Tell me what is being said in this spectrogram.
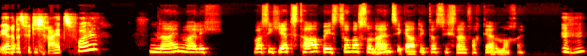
Wäre das für dich reizvoll? Nein, weil ich, was ich jetzt habe, ist sowas so einzigartig, dass ich es einfach gern mache. Mhm.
